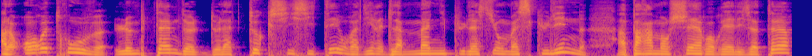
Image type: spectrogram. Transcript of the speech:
Alors, on retrouve le thème de, la toxicité, on va dire, et de la manipulation masculine, apparemment cher au réalisateur,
